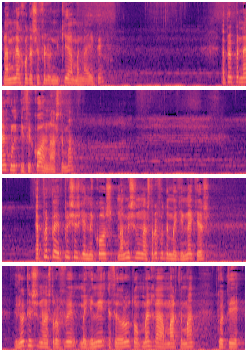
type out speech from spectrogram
να μην έρχονται σε φιλονικία με Ναΐτη έπρεπε να έχουν ηθικό ανάστημα. Έπρεπε επίσης γενικώς να μην συναστρέφονται με γυναίκες διότι η συναστροφή με γεννή θεωρώ το μέγα αμάρτημα και ότι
